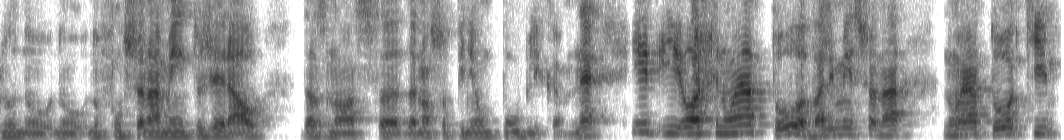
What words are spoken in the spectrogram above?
no, no, no funcionamento geral das nossa, da nossa opinião pública, né? E, e, eu acho que não é à toa, vale mencionar, não é à toa que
